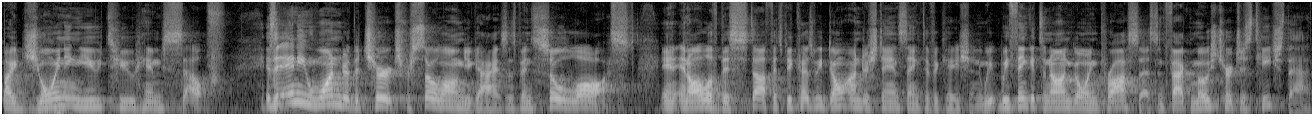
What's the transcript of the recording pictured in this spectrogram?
by joining you to himself. Is it any wonder the church for so long, you guys, has been so lost in, in all of this stuff? It's because we don't understand sanctification. We, we think it's an ongoing process. In fact, most churches teach that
